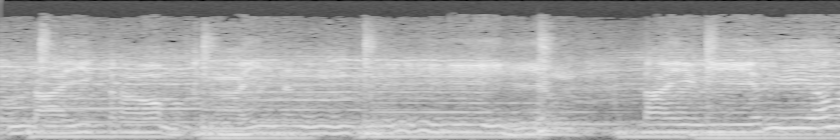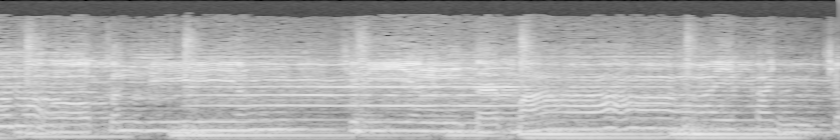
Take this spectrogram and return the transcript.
ប់ដៃក្រោមថ្ងៃនឹងភ្លៀងដៃវារៀងរកកណ្ដៀងច្រៀងតែបាយកាញ់ច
